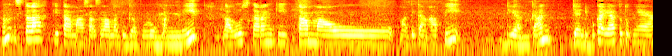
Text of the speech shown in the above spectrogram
Hmm, setelah kita masak selama 30 menit, lalu sekarang kita mau matikan api, diamkan, jangan dibuka ya tutupnya ya.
